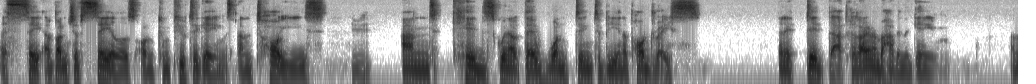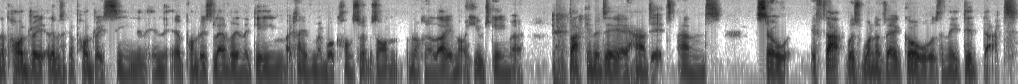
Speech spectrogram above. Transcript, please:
a say a bunch of sales on computer games and toys, Mm. and kids going out there wanting to be in a pod race, then it did that because I remember having the game. And the Padre, there was like a Padre scene in, in a pod race level in the game. I can't even remember what console it was on. I'm not going to lie, I'm not a huge gamer. But back in the day, I had it. And so if that was one of their goals, and they did that.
